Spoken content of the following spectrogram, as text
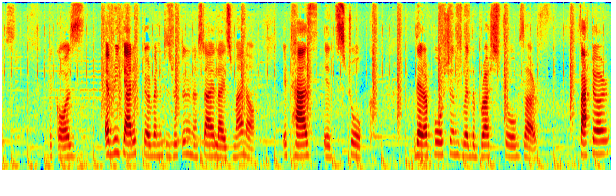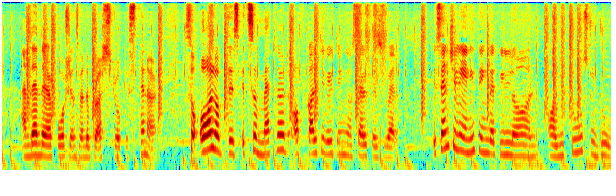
is. Because every character, when it is written in a stylized manner, it has its stroke. There are portions where the brush strokes are fatter, and then there are portions when the brush stroke is thinner. so all of this it's a method of cultivating yourself as well essentially anything that we learn or we choose to do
